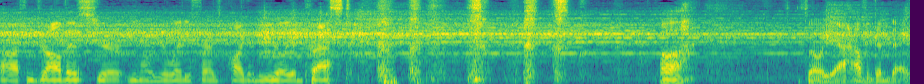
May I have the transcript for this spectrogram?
if you draw this, your you know your lady friend's probably gonna be really impressed. uh, so yeah, have a good day.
